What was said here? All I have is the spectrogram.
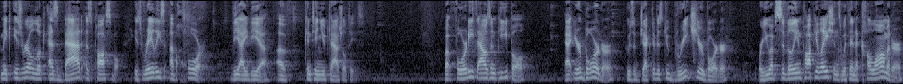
make Israel look as bad as possible. Israelis abhor the idea of continued casualties. But 40,000 people at your border, whose objective is to breach your border, where you have civilian populations within a kilometer,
